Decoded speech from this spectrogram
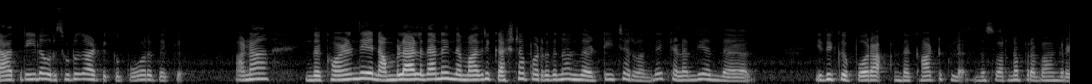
ராத்திரியில் ஒரு சுடுகாட்டுக்கு போகிறதுக்கு ஆனால் இந்த குழந்தைய நம்மளால தானே இந்த மாதிரி கஷ்டப்படுறதுன்னு அந்த டீச்சர் வந்து கிளம்பி அந்த இதுக்கு போகிறா அந்த காட்டுக்குள்ளே இந்த ஸ்வர்ணபிரபாங்கிற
